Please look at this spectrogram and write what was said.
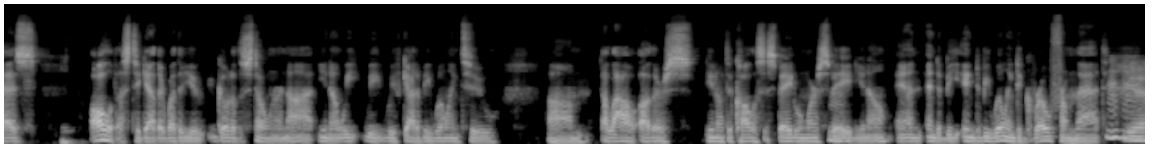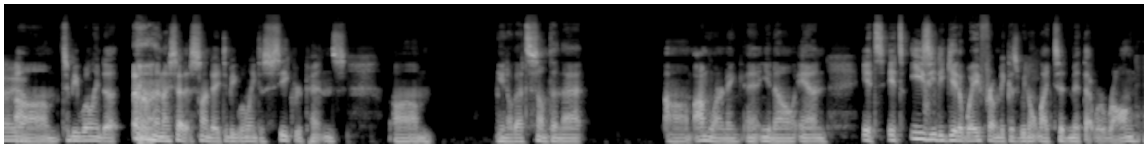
as all of us together whether you go to the stone or not you know we we we've got to be willing to um allow others you know to call us a spade when we're a spade you know and and to be and to be willing to grow from that Mhm. Yeah. Yeah. um, to be willing to, and I said it Sunday, to be willing to seek repentance. Um, you know, that's something that um, I'm learning, and you know, and it's it's easy to get away from because we don't like to admit that we're wrong.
